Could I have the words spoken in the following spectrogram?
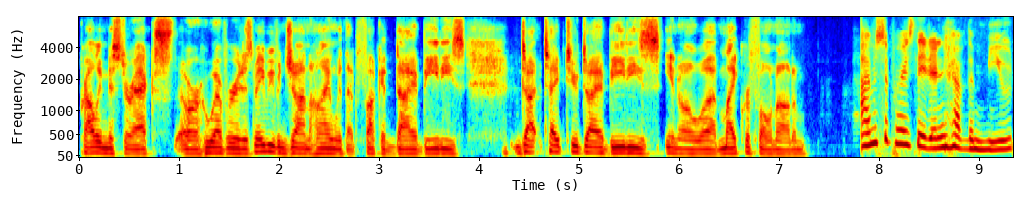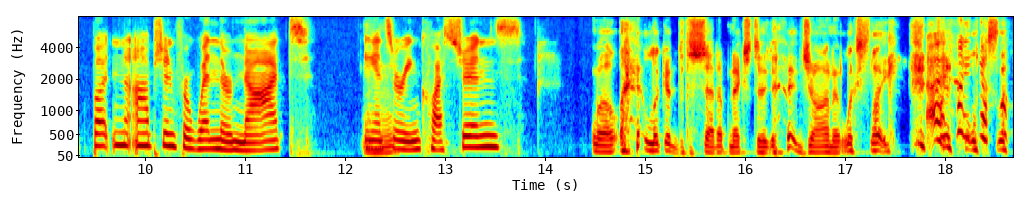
probably Mr. X or whoever it is, maybe even Jon Hein with that fucking diabetes, di- type two diabetes, you know, uh, microphone on him. I'm surprised they didn't have the mute button option for when they're not Mhm. answering questions. Well, look at the setup next to Jon. It looks like it looks like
